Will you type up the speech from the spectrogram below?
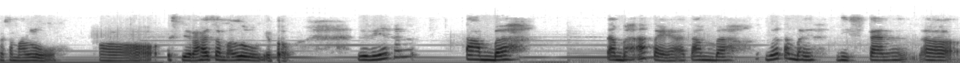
gue sama lo uh, istirahat sama lo gitu. Jadinya kan tambah tambah apa ya tambah gue tambah distant uh,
